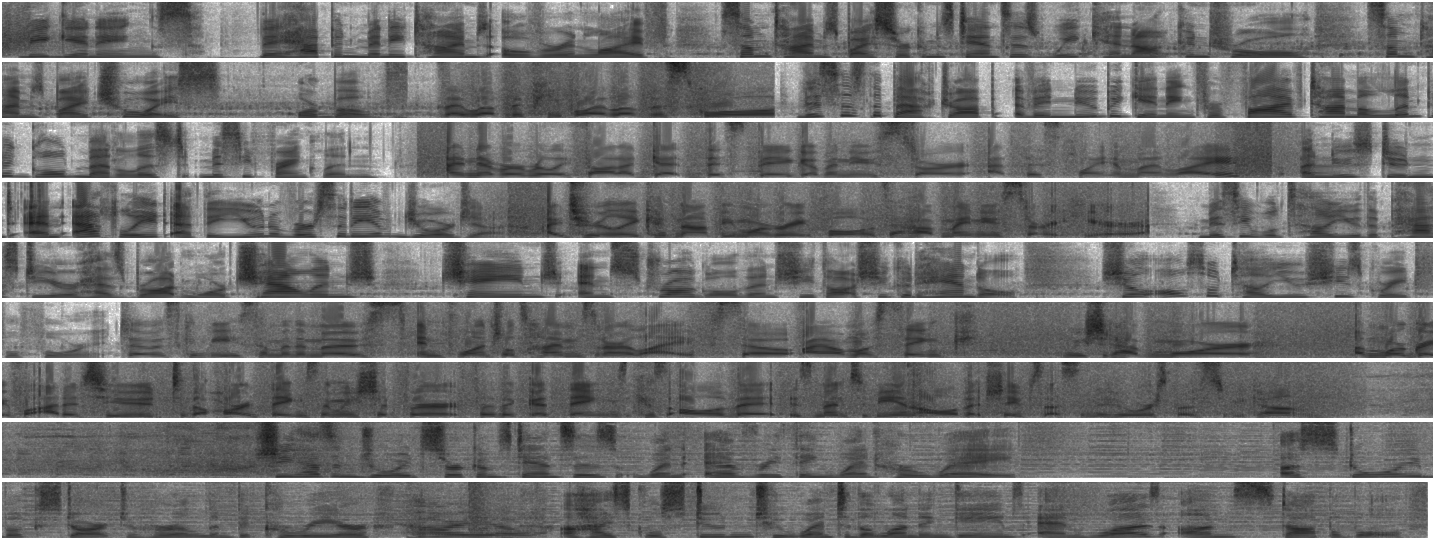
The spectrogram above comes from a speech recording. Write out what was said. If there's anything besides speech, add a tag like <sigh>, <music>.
Beginnings. They happen many times over in life, sometimes by circumstances we cannot control, sometimes by choice, or both. I love the people, I love the school. This is the backdrop of a new beginning for five time Olympic gold medalist Missy Franklin. I never really thought I'd get this big of a new start at this point in my life. A new student and athlete at the University of Georgia. I truly could not be more grateful to have my new start here. Missy will tell you the past year has brought more challenge, change, and struggle than she thought she could handle. She'll also tell you she's grateful for it. Those can be some of the most influential times in our life. So I almost think we should have more a more grateful attitude to the hard things than we should for, for the good things because all of it is meant to be and all of it shapes us into who we're supposed to become. She has enjoyed circumstances when everything went her way a storybook start to her Olympic career. How are you? A high school student who went to the London Games and was unstoppable.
